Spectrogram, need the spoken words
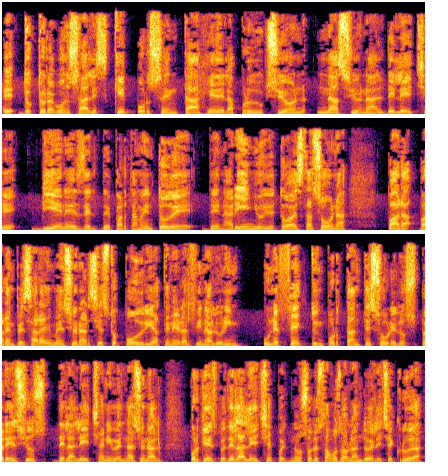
Eh, doctora González, ¿qué porcentaje de la producción nacional de leche viene desde el departamento de, Nariño y de toda esta zona? Para, para empezar a dimensionar si esto podría tener al final un, un, efecto importante sobre los precios de la leche a nivel nacional, porque después de la leche, pues no solo estamos hablando de leche cruda,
